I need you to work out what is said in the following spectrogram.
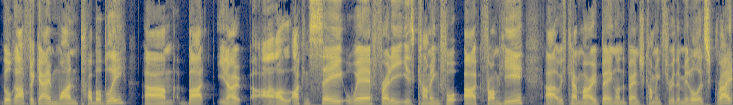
Look, after game one, probably. Um, but you know, I, I, can see where Freddie is coming for uh, from here uh, with Cam Murray being on the bench coming through the middle. It's great,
